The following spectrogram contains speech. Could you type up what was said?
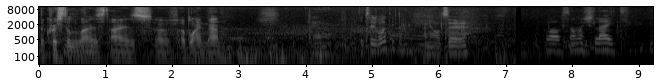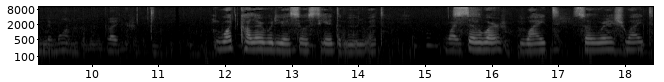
the crystallized eyes of a blind man. אתה רוצה לראות אני רוצה... וואו, so much light in the moon. Like... What color would you associate the moon with? white. Silver, white, silverish white,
